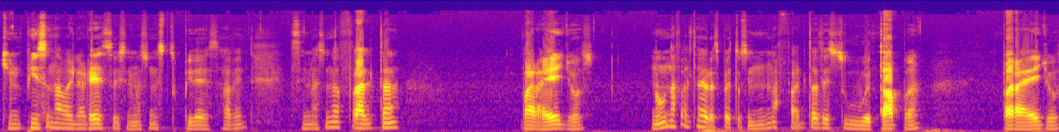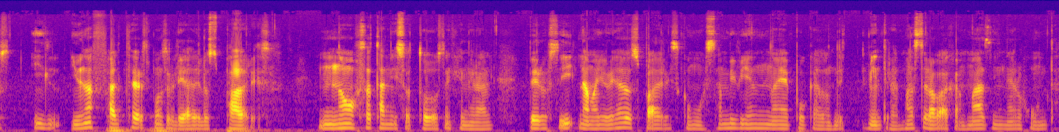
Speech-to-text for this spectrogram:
que empiezan a bailar eso y se me hace una estupidez, ¿saben? Se me hace una falta para ellos, no una falta de respeto, sino una falta de su etapa para ellos y, una falta de responsabilidad de los padres. No satanizo a todos en general, pero sí la mayoría de los padres, como están viviendo en una época donde mientras más trabajan, más dinero juntas,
